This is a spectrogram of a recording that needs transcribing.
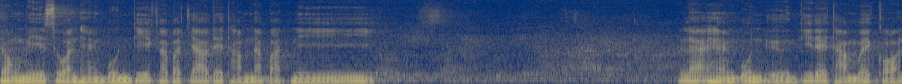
จงมีส่วนแห่งบุญที่ข้าพเจ้าได้ทำนบัดนี้ และแห่งบุญอื่นที่ได้ทำไว้ก่อน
